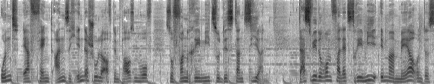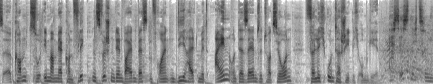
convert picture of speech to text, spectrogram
und er fängt an, sich in der Schule auf dem Pausenhof so von Remy zu distanzieren. Das wiederum verletzt Remy immer mehr und es äh, kommt zu immer mehr Konflikten zwischen den beiden besten Freunden, die halt mit ein und derselben Situation völlig unterschiedlich umgehen. Es ist nichts, Remy.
